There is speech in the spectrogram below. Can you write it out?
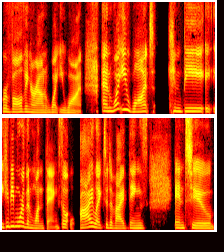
revolving around what you want. And what you want can be, it can be more than one thing. So I like to divide things into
